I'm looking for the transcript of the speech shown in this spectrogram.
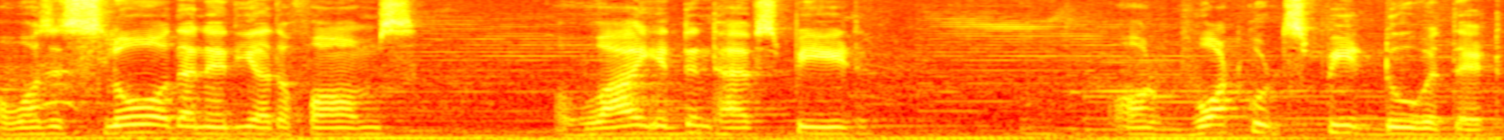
or was it slower than any other forms? Or why it didn't have speed? Or what could speed do with it?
